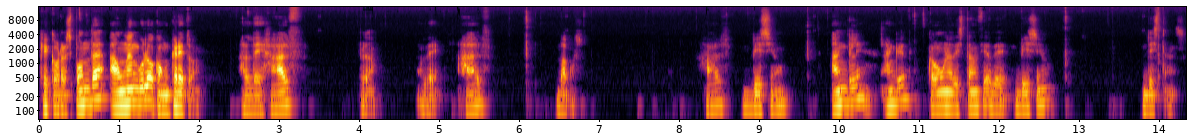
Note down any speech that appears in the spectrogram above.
que corresponda a un ángulo concreto, al de half, perdón, al de half, vamos, half vision angle, angle con una distancia de vision distance.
